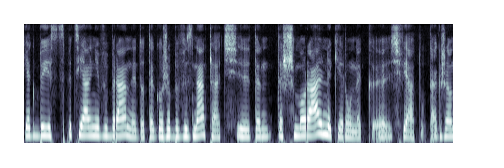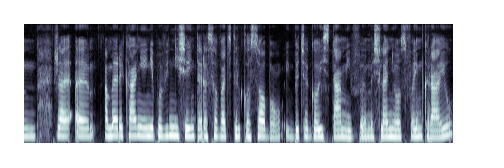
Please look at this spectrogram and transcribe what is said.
jakby jest specjalnie wybrany do tego, żeby wyznaczać y, ten też moralny kierunek y, światu, tak, że, on, że e, Amerykanie nie powinni się interesować tylko sobą i być egoistami w myśleniu o swoim kraju,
